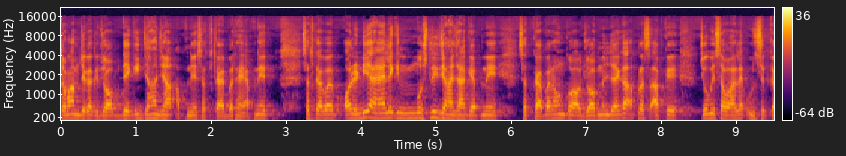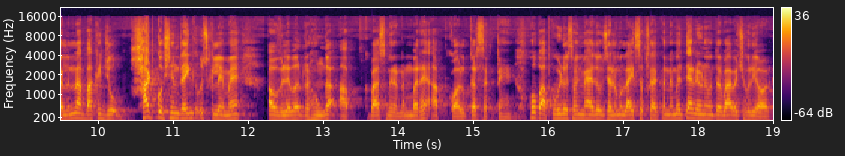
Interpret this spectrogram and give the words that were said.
तमाम जगह के जॉब देगी, जहाँ जहाँ अपने सब्सक्राइबर हैं। अपने सब्सक्राइबर ऑल इंडिया हैं, लेकिन मोस्टली जहाँ जहाँ के अपने सब्सक्राइबर हैं, उनको जॉब मिल जाएगा। प्लस आपके जो भी सवाल है, उनसे कर लेना। बाकी जो हार्ड क्वेश्चन रहेंगे, उसके लिए मैं अवेलेबल रहूँगा। आपके पास मेरा नंबर है, आप कॉल कर सकते हैं। होप आपको वीडियो समझ में आए तो चैनल को लाइक, सब्सक्राइब करने मिलते हैं। वीडियो में बाय शुक्रिया और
